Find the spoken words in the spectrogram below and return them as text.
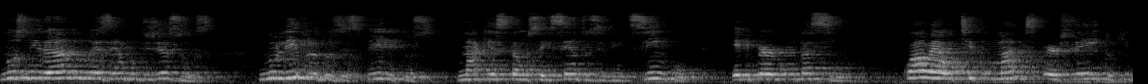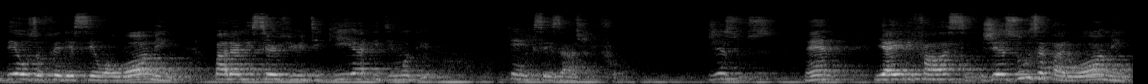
Nos mirando no exemplo de Jesus. No livro dos Espíritos, na questão 625, ele pergunta assim: Qual é o tipo mais perfeito que Deus ofereceu ao homem para lhe servir de guia e de modelo? Quem que vocês acham que foi? Jesus, né? E aí ele fala assim: Jesus é para o homem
